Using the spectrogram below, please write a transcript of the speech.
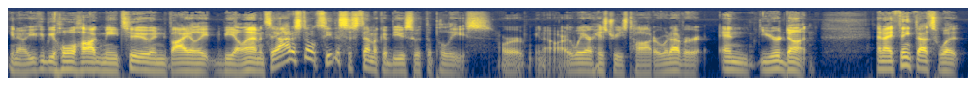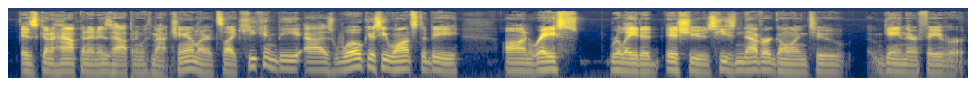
you know, you could be whole hog me too and violate BLM and say, I just don't see the systemic abuse with the police or, you know, or the way our history is taught or whatever. And you're done. And I think that's what is going to happen and is happening with Matt Chandler. It's like he can be as woke as he wants to be on race related issues. He's never going to gain their favor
